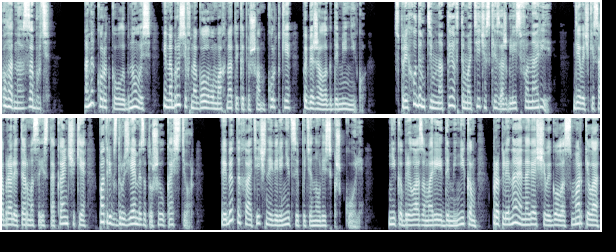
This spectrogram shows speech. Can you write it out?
Ладно, забудь». Она коротко улыбнулась и, набросив на голову мохнатый капюшон куртки, побежала к Доминику. С приходом темноты автоматически зажглись фонари. Девочки собрали термосы и стаканчики, Патрик с друзьями затушил костер. Ребята хаотичной вереницей потянулись к школе. Ника брела за Марией Домиником, проклиная навязчивый голос Маркела,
